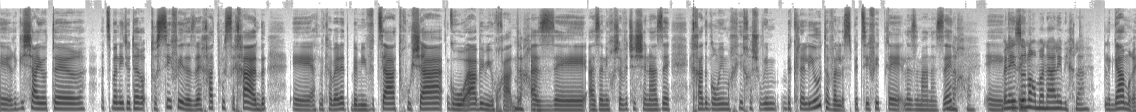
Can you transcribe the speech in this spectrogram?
אה, רגישה יותר, עצבנית יותר, תוסיפי את זה, זה אחד פלוס אחד, אה, את מקבלת במבצע תחושה גרועה במיוחד. נכון. אז, אה, אז אני חושבת ששינה זה אחד הגורמים הכי חשובים בכלליות, אבל ספציפית לזמן הזה. נכון, אה, ולאיזון כדי... הורמונלי בכלל. לגמרי.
